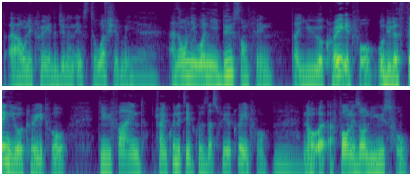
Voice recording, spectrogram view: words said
That I only created the jinn and ins to worship me. yeah. And only when you do something that you were created for, or do the thing you were created for, do you find tranquility because that's what you're created for. Mm. You know, a, phone is only useful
